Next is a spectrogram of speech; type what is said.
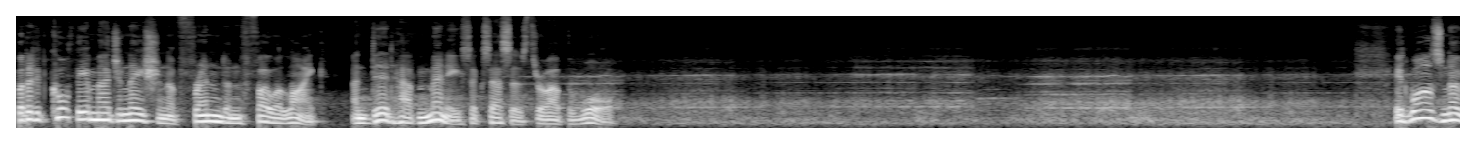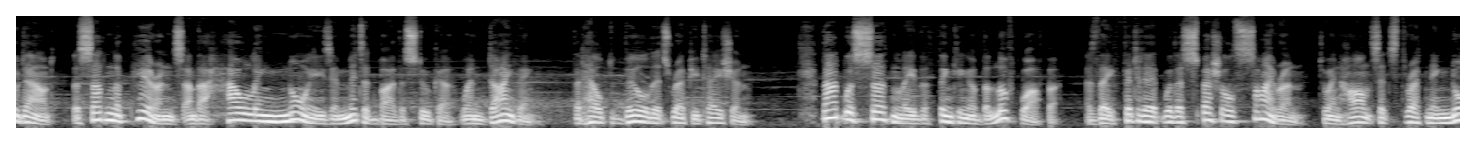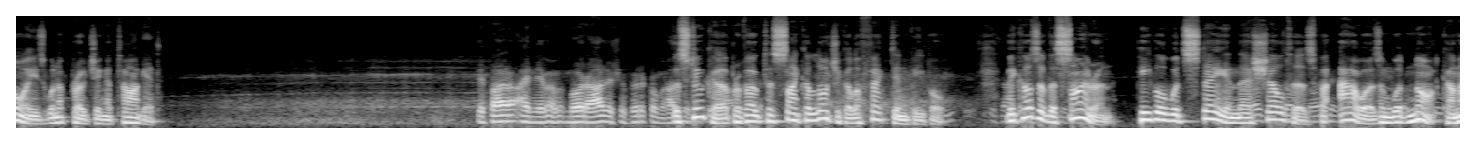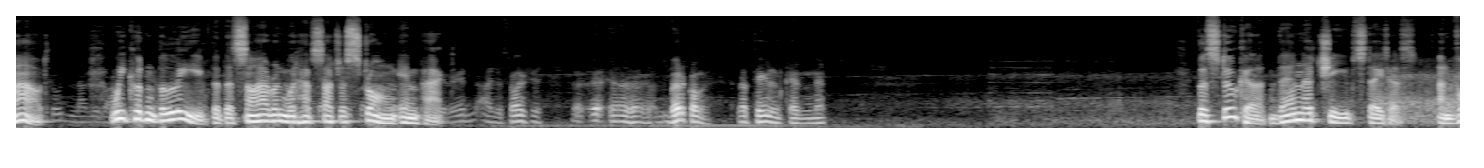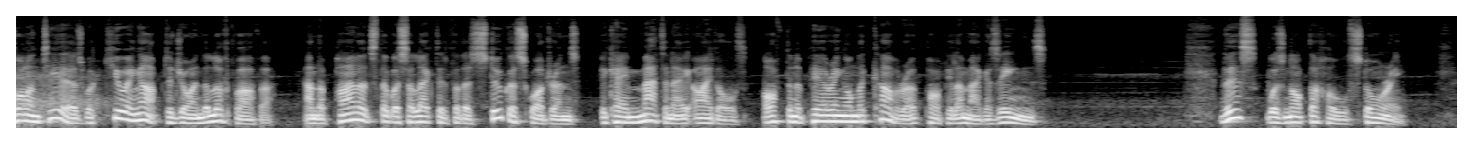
but it had caught the imagination of friend and foe alike and did have many successes throughout the war. It was, no doubt, the sudden appearance and the howling noise emitted by the Stuka when diving that helped build its reputation. That was certainly the thinking of the Luftwaffe, as they fitted it with a special siren to enhance its threatening noise when approaching a target. The Stuka provoked a psychological effect in people. Because of the siren, people would stay in their shelters for hours and would not come out. We couldn't believe that the siren would have such a strong impact. The Stuka then achieved status, and volunteers were queuing up to join the Luftwaffe, and the pilots that were selected for the Stuka squadrons became matinee idols, often appearing on the cover of popular magazines. This was not the whole story.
